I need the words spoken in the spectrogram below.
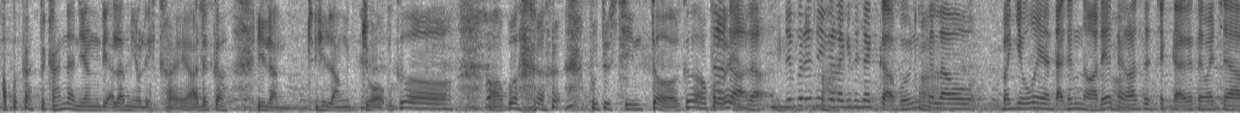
Apakah tekanan yang dialami oleh Kai Adakah hilang Hilang job ke? Apa? Putus cinta ke? Apa Tak, kan? tak, tak. Daripada ni kalau kita cakap pun, kalau bagi orang yang tak kenal, dia akan rasa cakap kata macam,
